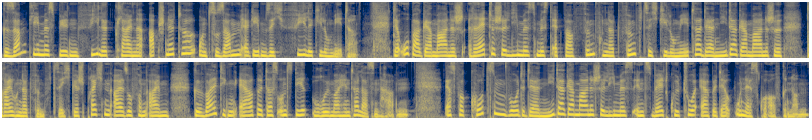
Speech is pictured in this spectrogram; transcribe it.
Gesamtlimes bilden viele kleine Abschnitte und zusammen ergeben sich viele Kilometer. Der obergermanisch-rätische Limes misst etwa 550 Kilometer, der niedergermanische 350. Wir sprechen also von einem gewaltigen Erbe, das uns die Römer hinterlassen haben. Erst vor kurzem wurde der niedergermanische Limes ins Weltkulturerbe der UNESCO aufgenommen.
